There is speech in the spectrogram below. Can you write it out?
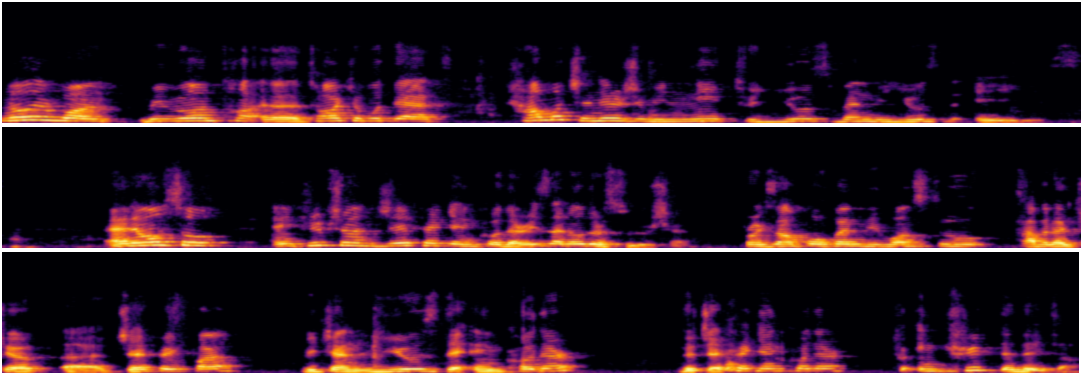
Another one, we want to uh, talk about that, how much energy we need to use when we use the AES. And also, encryption JPEG encoder is another solution. For example, when we want to have like a, a JPEG file, we can use the encoder, the JPEG encoder, to encrypt the data.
